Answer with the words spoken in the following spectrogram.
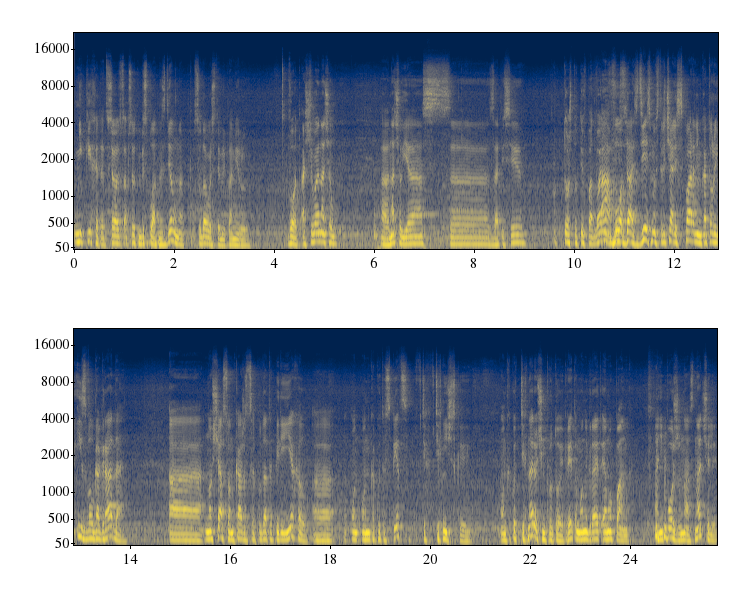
никаких, это все абсолютно бесплатно сделано, с удовольствием рекламирую. Вот, а с чего я начал? А, начал я с э, записи То, что ты в подвале. а, здесь- вот, да, здесь мы встречались с парнем, который из Волгограда, а, но сейчас он, кажется, куда-то переехал. а, он, он какой-то спец в, тех- в технической. Он какой-то технарь очень крутой, при этом он играет эмо-панк. Они позже нас начали.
